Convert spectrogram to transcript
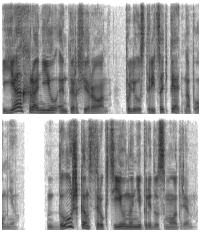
Я хранил интерферон, плюс 35, напомню. Душ конструктивно не предусмотрен.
